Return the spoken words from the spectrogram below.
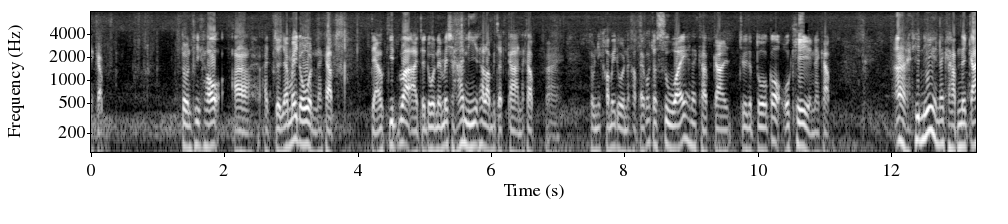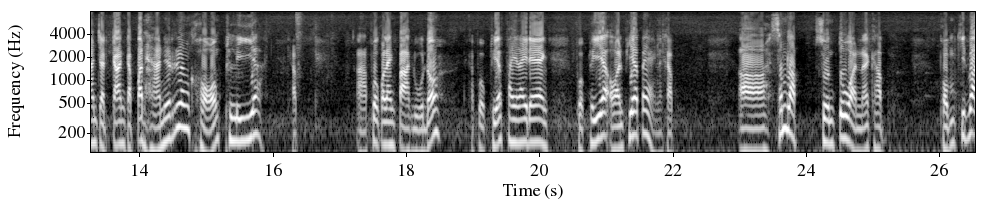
นะครับต้นที่เขาอาอาจจะยังไม่โดนนะครับ แต่เอาคิดว่าอาจจะโดนในไม่ช้านี้ถ้าเราไม่จัดการนะครับอ่า ตรงนี้เขาไม่โดนนะครับแล้วก็จะสวยนะครับ การเจริญเติบโตก็โอเคนะครับอ่าทีนี้นะครับในการจัดการกับปัญหาในเรื่องของเพลี้ยครับอ่าพวกแมลงปากดูดเนาะนะครับพวกเพลี้ยไฟลายแดง พวกเพลี้ยอ่อนเพลี้ยแป้งนะครับอ่าสำหรับส่วนตัวนะครับ ผมคิดว่า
